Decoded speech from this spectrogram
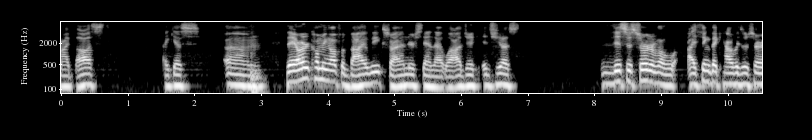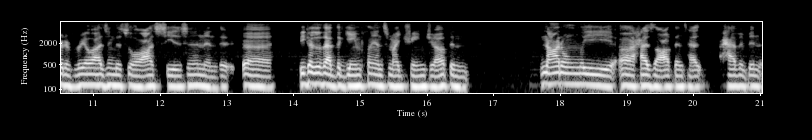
my bust. I guess um, they are coming off a bye week, so I understand that logic. It's just this is sort of a. I think the Cowboys are sort of realizing this is a lost season, and uh, because of that, the game plans might change up. And not only uh, has the offense has haven't been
